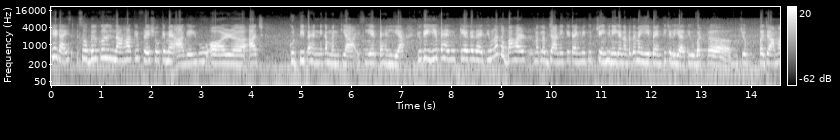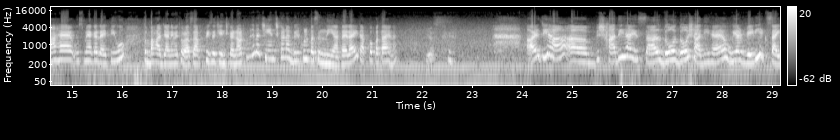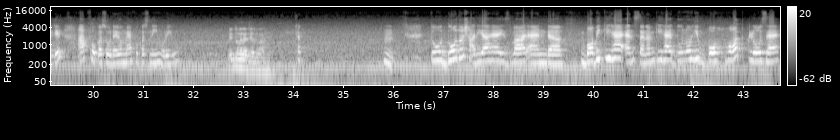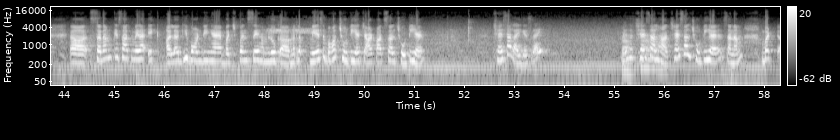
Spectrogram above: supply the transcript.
Hey guys so बिल्कुल नहा के फ्रेश होके मैं आ गई हूँ और आज कुर्ती पहनने का मन किया, इसलिए पहन लिया। क्योंकि ये पहन के अगर रहती हूँ ना तो बाहर मतलब जाने के टाइम में कुछ चेंज नहीं करना पड़ता, मैं ये पहन के चली जाती हूँ। बट जो पजामा है, उसमें अगर रहती हूँ तो बाहर जाने में थोड़ा सा फिर से चेंज करना। और मुझे ना चेंज करना बिल्कुल पसंद नहीं आता है राइट आपको पता है ना? यस और जी हाँ शादी है इस साल दो दो शादी है। वी आर वेरी एक्साइटेड आप फोकस हो रहे हो मैं फोकस नहीं हो रही हूँ। तो मेरा जलवा है। हम्म तो दो दो शादियाँ हैं इस बार एंड बॉबी की है एंड सनम की है। दोनों ही बहुत क्लोज है। uh, सनम के साथ मेरा एक अलग ही बॉन्डिंग है। बचपन से हम लोग मतलब मेरे से बहुत छोटी है चार पाँच साल छोटी है। छः साल आई गेस राइट मेरे से छः साल हाँ छः साल छोटी है सनम बट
